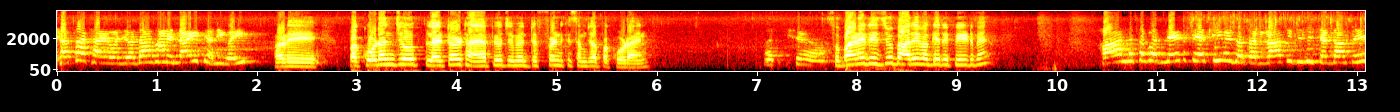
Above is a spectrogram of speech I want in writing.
छा था ठाहियो अॼु अदा हाणे लाइट हली वई। अड़े पकोड़नि जो प्लेटर ठाहियाँ पियो जंहिंमें डिफरेंट क़िस्म जा पकोड़ा आहिनि अच्छा। सुभाणे ॾिसजो ॿारहें वॻे रिपीट में? हा न त बसि नेट ते अची वेंदो त राति ॾिसी छॾंदासीं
